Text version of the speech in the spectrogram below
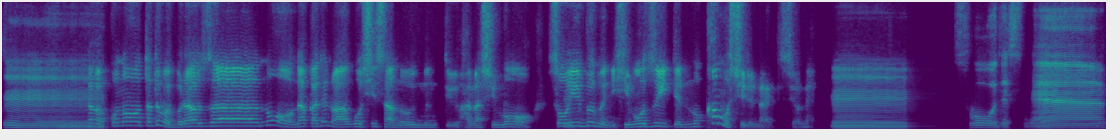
うんうんうん。だからこの、例えばブラウザーの中での暗号資産の云々っていう話も、そういう部分に紐づいてるのかもしれないですよね。うーん。そうですね。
